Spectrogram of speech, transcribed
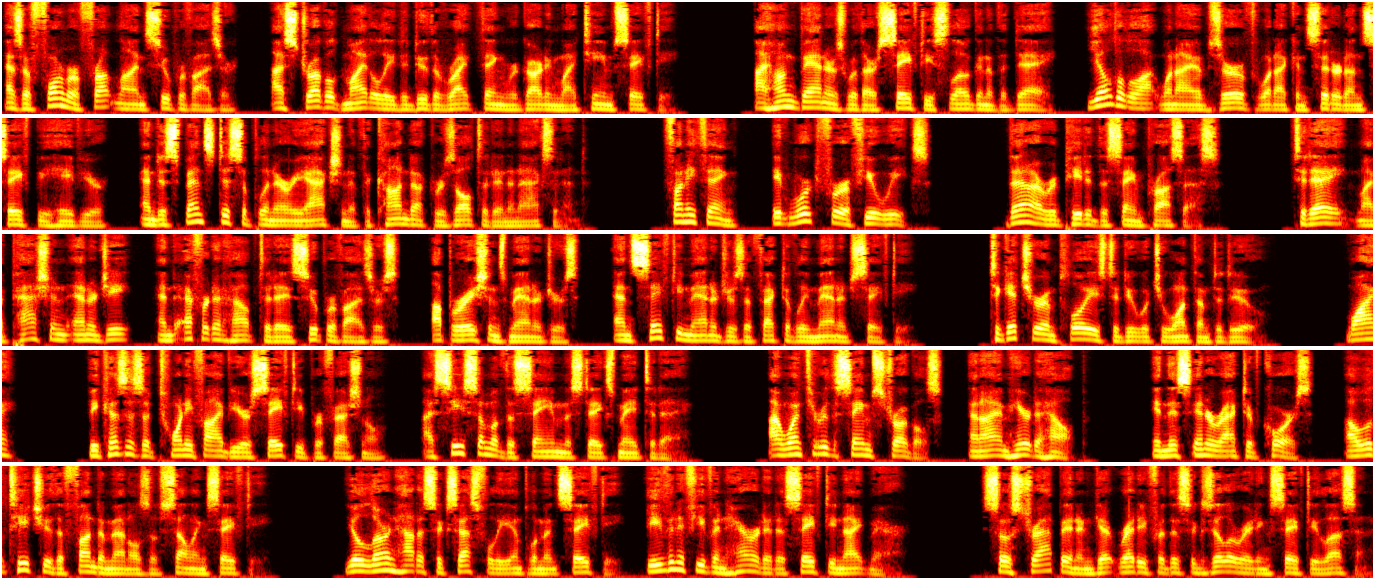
As a former frontline supervisor, I struggled mightily to do the right thing regarding my team's safety. I hung banners with our safety slogan of the day, yelled a lot when I observed what I considered unsafe behavior, and dispensed disciplinary action if the conduct resulted in an accident. Funny thing, it worked for a few weeks. Then I repeated the same process. Today, my passion, energy, and effort have helped today's supervisors, operations managers, and safety managers effectively manage safety. To get your employees to do what you want them to do. Why? Because as a 25 year safety professional, I see some of the same mistakes made today. I went through the same struggles, and I am here to help. In this interactive course, I will teach you the fundamentals of selling safety. You'll learn how to successfully implement safety, even if you've inherited a safety nightmare. So strap in and get ready for this exhilarating safety lesson.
